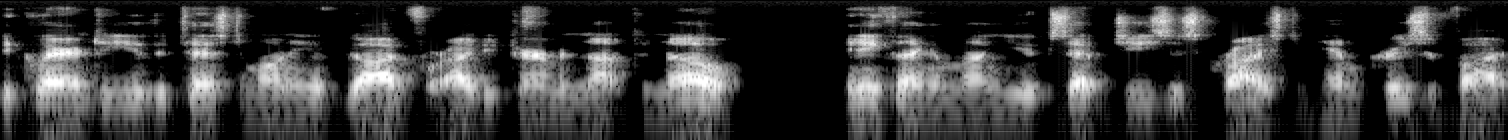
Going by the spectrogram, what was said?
declaring to you the testimony of God, for I determined not to know anything among you except Jesus Christ and Him crucified.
